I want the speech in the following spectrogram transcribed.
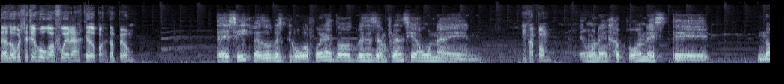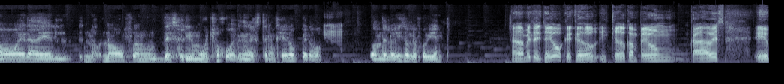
las dos veces que jugó afuera quedó campeón. Eh, sí, las dos veces que jugó afuera, dos veces en Francia, una en, ¿En Japón. Una en Japón, este no era de él, no, no fue de salir mucho jugar en el extranjero, pero donde lo hizo le fue bien. Nada, te digo que quedó, quedó campeón cada vez. Eh,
